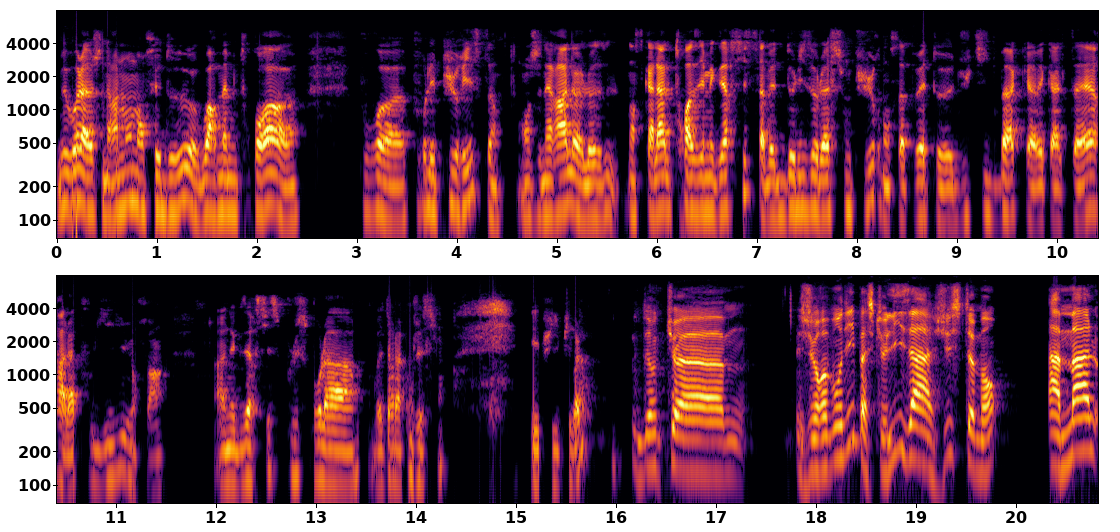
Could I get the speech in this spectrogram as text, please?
Mais voilà généralement on en fait deux voire même trois pour, pour les puristes. En général, le, dans ce cas-là, le troisième exercice, ça va être de l'isolation pure, donc ça peut être du kickback avec halter, à la poulie, enfin, un exercice plus pour la, on va dire la congestion. Et puis, puis voilà. Donc, euh, je rebondis parce que Lisa, justement, a mal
